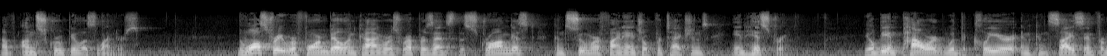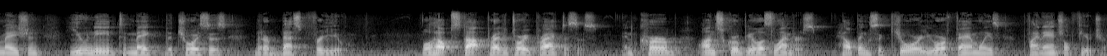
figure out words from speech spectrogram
of unscrupulous lenders. The Wall Street Reform Bill in Congress represents the strongest consumer financial protections in history. You'll be empowered with the clear and concise information you need to make the choices that are best for you. We'll help stop predatory practices and curb unscrupulous lenders, helping secure your family's financial future.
